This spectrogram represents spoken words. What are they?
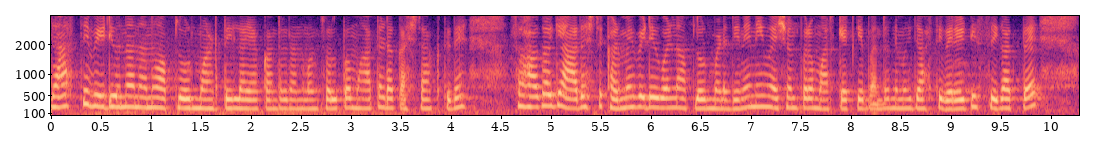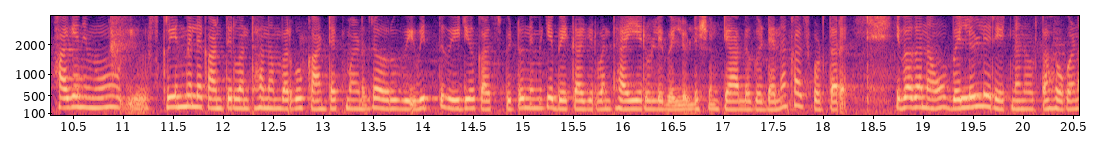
ಜಾಸ್ತಿ ವೀಡಿಯೋನ ನಾನು ಅಪ್ಲೋಡ್ ಮಾಡ್ತಿಲ್ಲ, ಯಾಕಂದರೆ ನನಗೊಂದು ಸ್ವಲ್ಪ ಮಾತಾಡೋಕ್ಕೆ ಕಷ್ಟ ಆಗ್ತಿದೆ. ಸೊ, ಹಾಗಾಗಿ ಆದಷ್ಟು ಕಡಿಮೆ ವೀಡಿಯೋಗಳನ್ನ ಅಪ್ಲೋಡ್ ಮಾಡಿದ್ದೀನಿ. ನೀವು ಯಶವಂತಪುರ ಮಾರ್ಕೆಟ್ಗೆ ಬಂದರೆ ನಿಮಗೆ ಜಾಸ್ತಿ ವೆರೈಟೀಸ್ ಸಿಗತ್ತೆ. ಹಾಗೆ ನೀವು ಸ್ಕ್ರೀನ್ ಮೇಲೆ ಕಾಣ್ತಿರುವಂತಹ ನಂಬರ್ಗೂ ಕಾಂಟ್ಯಾಕ್ಟ್ ಮಾಡಿದ್ರೆ ಅವರು ವಿತ್ ವೀಡಿಯೋ ಕಳಿಸ್ಬಿಟ್ಟು ನಿಮಗೆ ಬೇಕಾಗಿರುವಂತಹ ಈರುಳ್ಳಿ, ಬೆಳ್ಳುಳ್ಳಿ, ಶುಂಠಿ, ಆಲೂಗಡ್ಡೆನ ಕಳಿಸ್ಕೊಡ್ತಾರೆ. ಇವಾಗ ನಾವು ಬೆಳ್ಳುಳ್ಳಿ ರೇಟ್ನ ನೋಡ್ತಾ ಹೋಗೋಣ.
